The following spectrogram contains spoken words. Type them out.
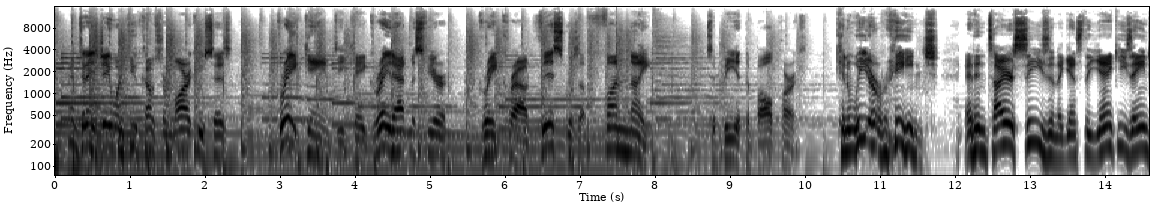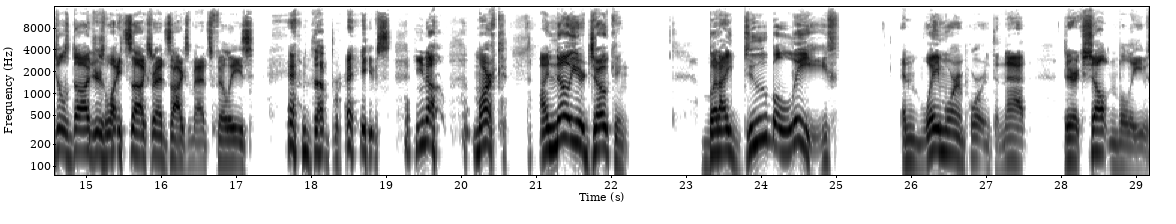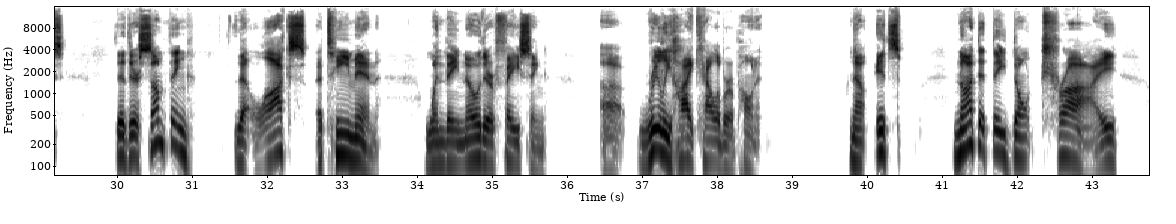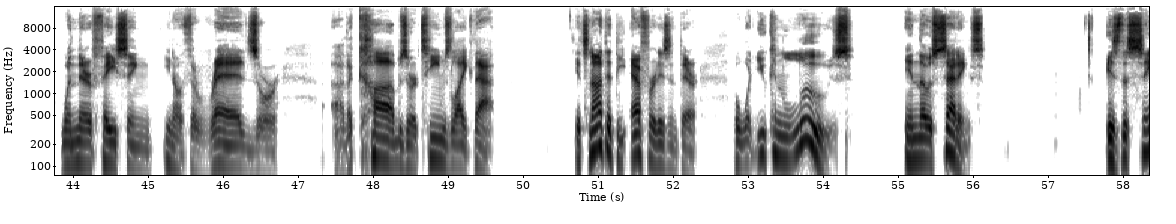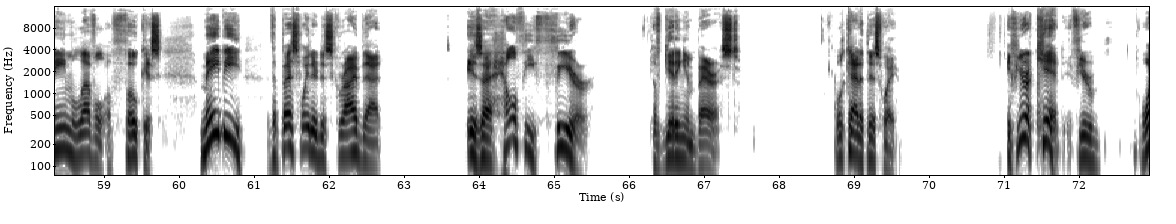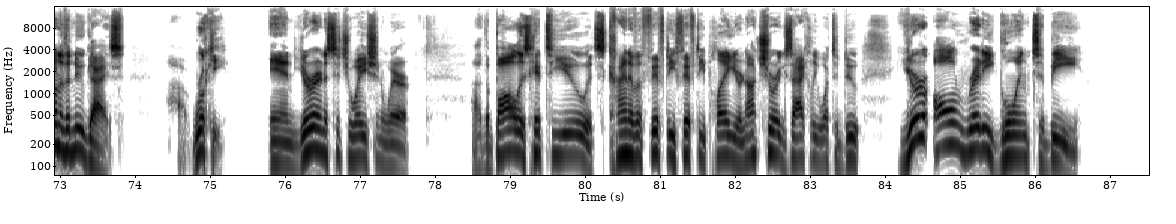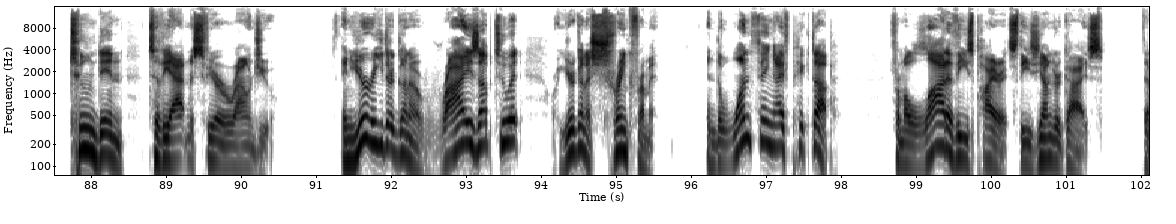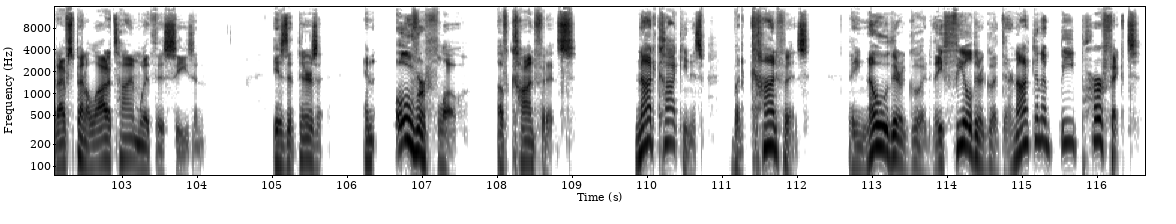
And today's J1Q comes from Mark, who says, Great game, DK. Great atmosphere, great crowd. This was a fun night to be at the ballpark. Can we arrange an entire season against the Yankees, Angels, Dodgers, White Sox, Red Sox, Mets, Phillies, and the Braves? You know, Mark, I know you're joking, but I do believe, and way more important than that, Derek Shelton believes that there's something that locks a team in when they know they're facing a really high caliber opponent. Now, it's not that they don't try when they're facing, you know, the Reds or uh, the Cubs or teams like that. It's not that the effort isn't there, but what you can lose in those settings is the same level of focus. Maybe the best way to describe that is a healthy fear of getting embarrassed. Look at it this way if you're a kid, if you're one of the new guys, uh, rookie, and you're in a situation where uh, the ball is hit to you, it's kind of a 50 50 play, you're not sure exactly what to do, you're already going to be tuned in to the atmosphere around you. And you're either going to rise up to it or you're going to shrink from it. And the one thing I've picked up from a lot of these pirates, these younger guys that I've spent a lot of time with this season, is that there's an overflow of confidence. Not cockiness, but confidence. They know they're good. They feel they're good. They're not going to be perfect.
